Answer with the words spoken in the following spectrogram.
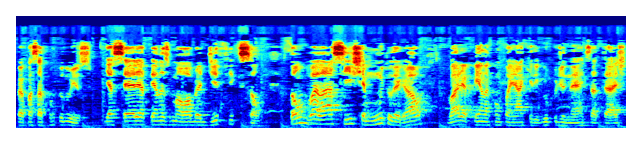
para passar por tudo isso. E a série é apenas uma obra de ficção. Então vai lá, assiste, é muito legal, vale a pena acompanhar aquele grupo de nerds atrás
